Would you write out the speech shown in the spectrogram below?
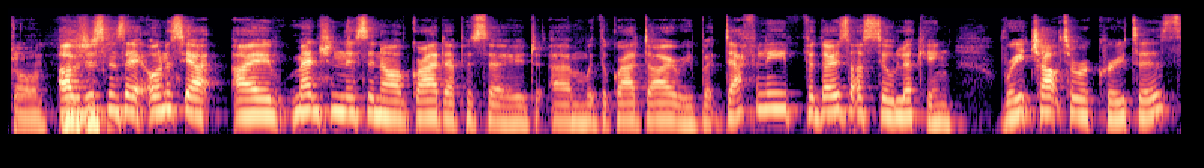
go on. I was just gonna say, honestly, I, I mentioned this in our grad episode um, with the grad diary, but definitely for those that are still looking, reach out to recruiters.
